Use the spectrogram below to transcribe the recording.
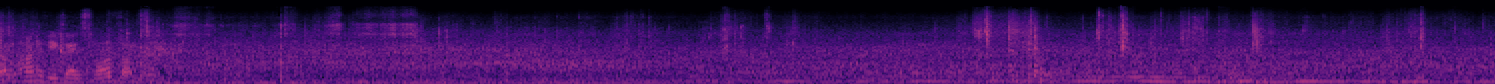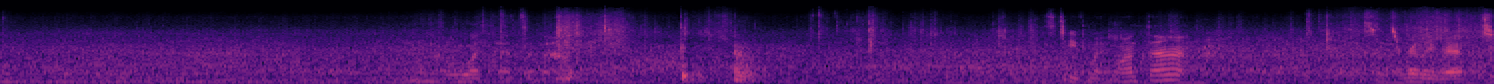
a lot of you guys love them. I don't know what that's about. Steve might want that. This one's really ripped.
